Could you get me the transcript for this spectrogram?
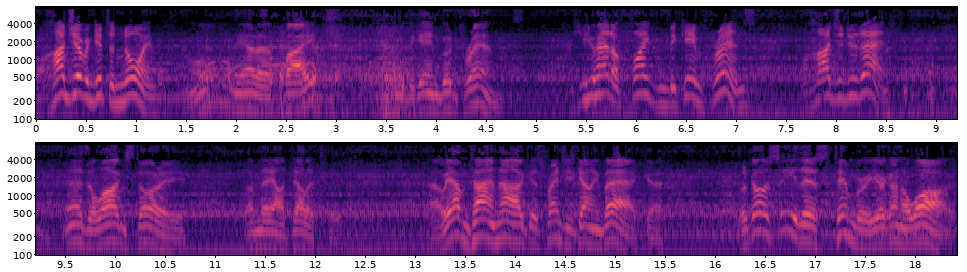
Well, how'd you ever get to know him? Oh, we had a fight, and we became good friends. You had a fight and became friends? Well, how'd you do that? It's a long story. Someday I'll tell it to you. Uh, we haven't time now because Frenchy's coming back. Uh, we'll go see this timber you're going to log.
